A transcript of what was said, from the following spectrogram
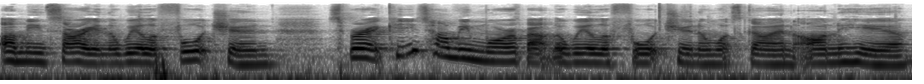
I mean, sorry, in the Wheel of Fortune, Spirit, can you tell me more about the Wheel of Fortune and what's going on here?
